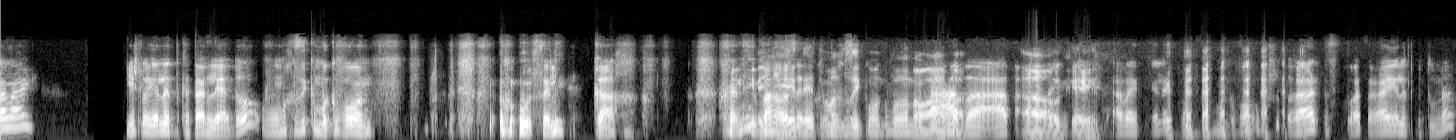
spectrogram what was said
עליי, יש לו ילד קטן לידו, והוא מחזיק מגבון. הוא עושה לי כך. אני בא... ילד מחזיק מגבון או אבא? אבא, אבא. אה, אוקיי. אבא עם ילד, מגבון, הוא פשוט ראה את הסיטואציה, ראה ילד מטונף,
